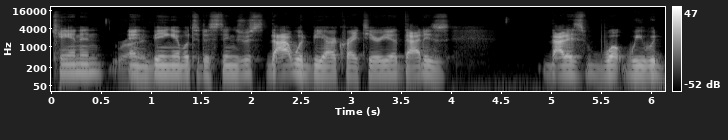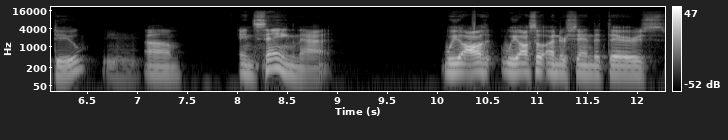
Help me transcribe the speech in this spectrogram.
canon Right. and being able to distinguish that would be our criteria that is that is what we would do hmm um in saying that we all we also understand that there's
